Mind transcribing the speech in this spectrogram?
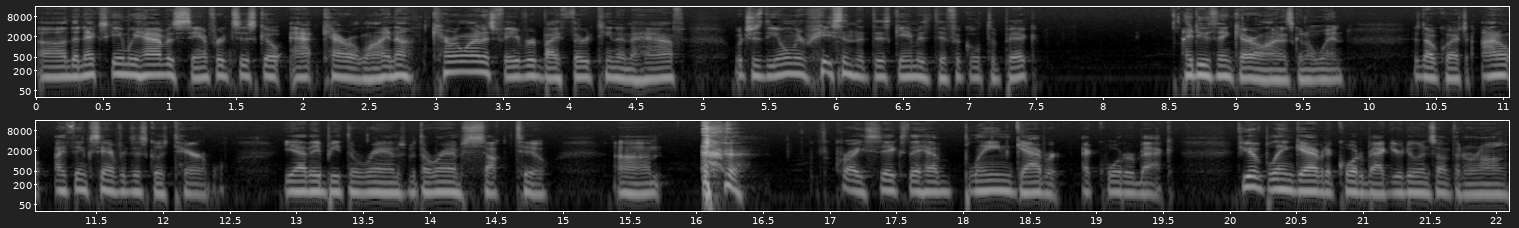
Uh, the next game we have is San Francisco at Carolina. Carolina is favored by 13 and a half, which is the only reason that this game is difficult to pick. I do think Carolina is gonna win. There's no question. I don't. I think San Francisco is terrible. Yeah, they beat the Rams, but the Rams suck too. Um, for Christ's sakes, they have Blaine Gabbert at quarterback. If you have Blaine Gabbert at quarterback, you're doing something wrong.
